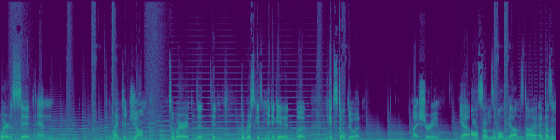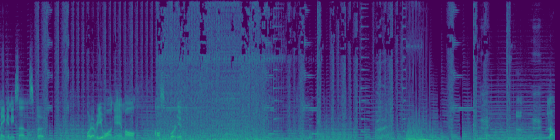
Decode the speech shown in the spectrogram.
where to sit and when to jump to where the, the, the risk is mitigated, but you can still do it. I assure you. Yeah, all Sons of Old Gods die. It doesn't make any sense, but whatever you want, game, I'll, I'll support you. No.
